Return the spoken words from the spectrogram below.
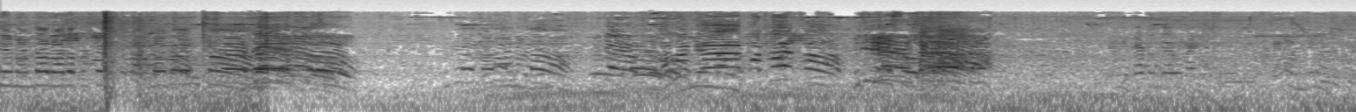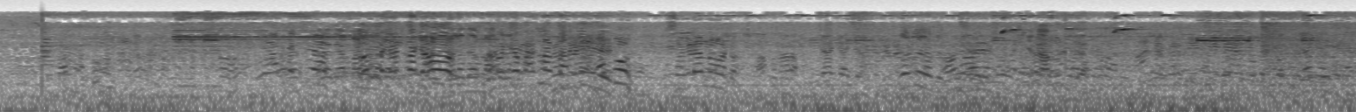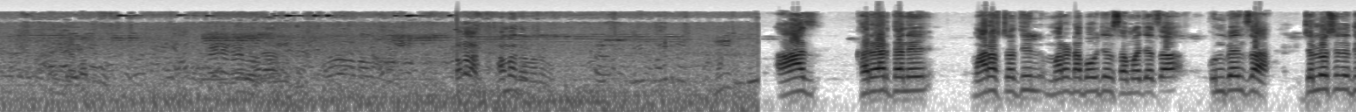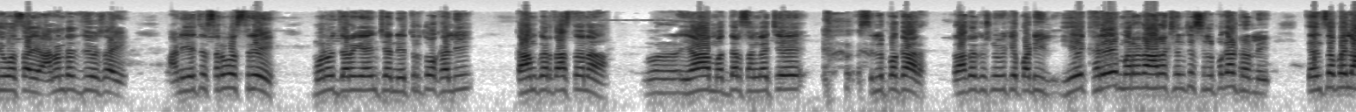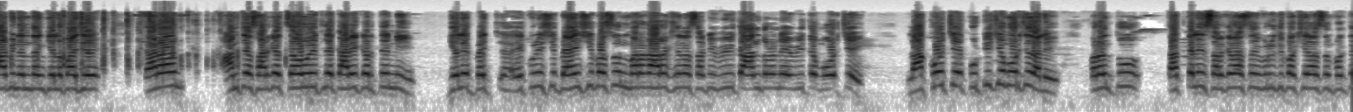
सन्माननीय नामदार राधाकृष्ण विखे सगळ्यांना वाटत थांबा थांबा आज खऱ्या अर्थाने महाराष्ट्रातील मराठा बहुजन समाजाचा कुणब्यांचा जल्लोषाचा दिवस आहे आनंदाचा दिवस आहे. आणि याचे सर्व श्रेय मनोज जरंगे यांच्या नेतृत्वाखाली काम करत असताना या मतदारसंघाचे शिल्पकार राधाकृष्ण विखे पाटील हे खरे मराठा आरक्षणाचे शिल्पकार ठरले. त्यांचं पहिलं अभिनंदन केलं पाहिजे. कारण आमच्यासारख्या चवळीतल्या कार्यकर्त्यांनी गेले एकोणीसशे ब्याऐंशी पासून मराठा आरक्षणासाठी विविध आंदोलने विविध मोर्चे लाखोचे कोटीचे मोर्चे झाले. परंतु तत्कालीन सरकार असं विरोधी पक्ष असं फक्त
